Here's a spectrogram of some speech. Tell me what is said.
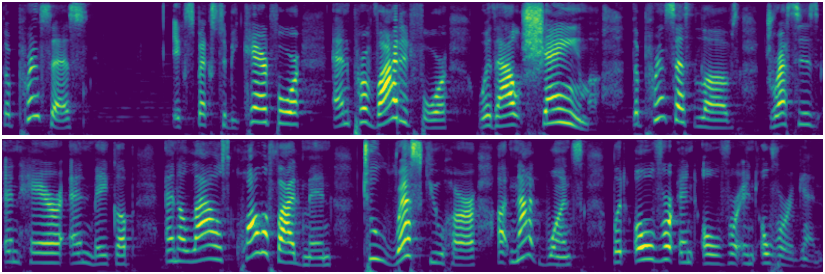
The princess expects to be cared for and provided for without shame. The princess loves dresses and hair and makeup and allows qualified men to rescue her uh, not once, but over and over and over again.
